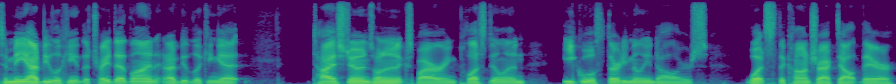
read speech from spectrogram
To me, I'd be looking at the trade deadline and I'd be looking at Tyus Jones on an expiring plus Dillon equals $30 million. What's the contract out there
